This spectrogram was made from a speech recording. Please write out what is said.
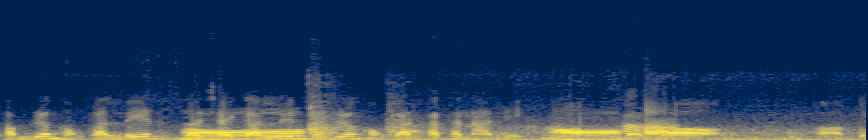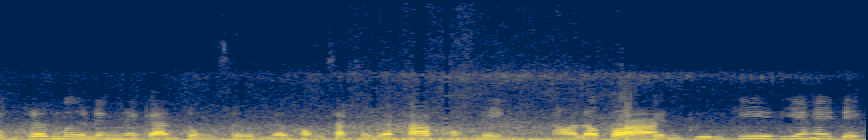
ทำเรื่องของการเล่นเราใช้การเล่นเป็นเรื่องของการพัฒนาเด็กอ๋อเนาะแล้วค่ะก็เอ่อเป็นเครื่องมือหนึ่งในการส่งเสริมเรื่องของศักยภาพของเด็กเนาะแล้วก็ค่ะเป็นพื้นที่ที่ให้เด็ก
